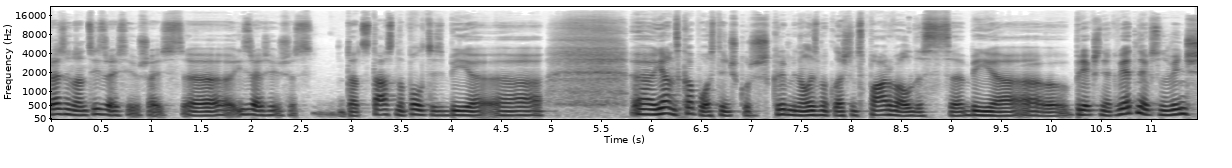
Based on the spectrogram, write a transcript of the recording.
rezonanci izraisījušais, izraisījušais tāds stāsts no policijas bija Jānis Kapostiņš, kurš krimināla izmeklēšanas pārvaldes bija priekšnieka vietnieks. Viņš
